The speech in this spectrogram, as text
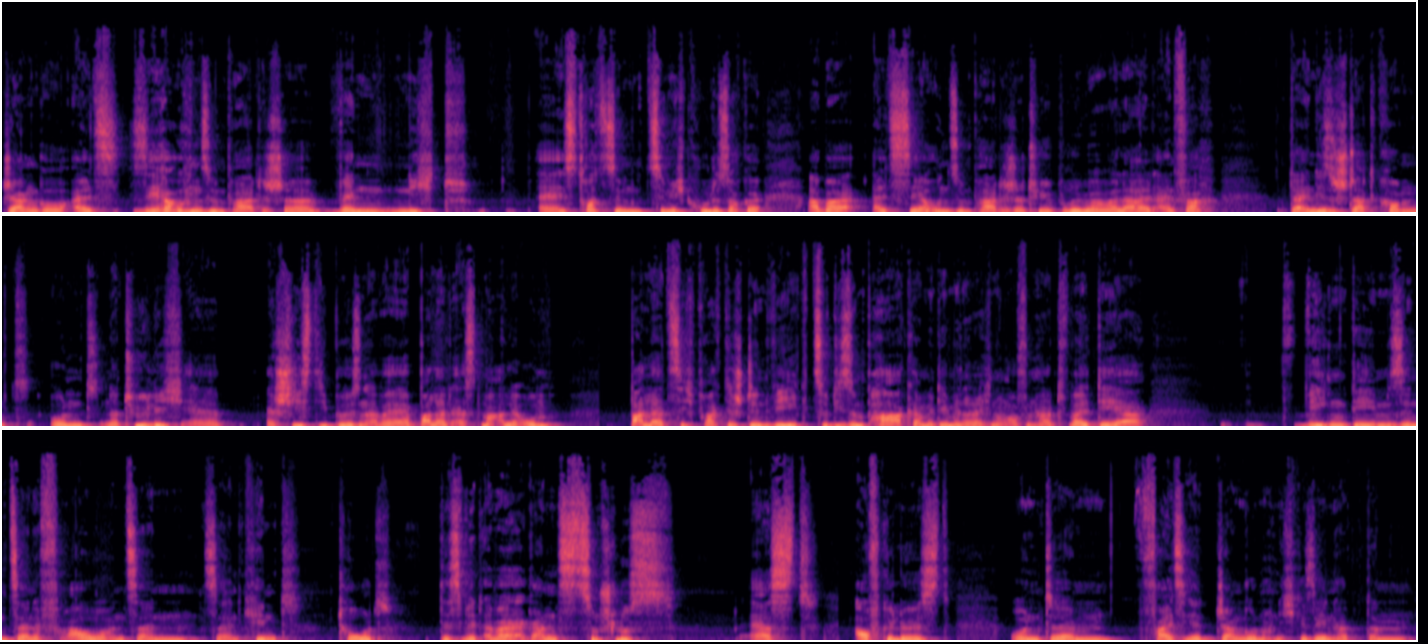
Django als sehr unsympathischer, wenn nicht, er ist trotzdem eine ziemlich coole Socke, aber als sehr unsympathischer Typ rüber, weil er halt einfach da in diese Stadt kommt und natürlich, er, er schießt die Bösen, aber er ballert erstmal alle um. Ballert sich praktisch den Weg zu diesem Parker, mit dem er eine Rechnung offen hat, weil der, wegen dem sind seine Frau und sein, sein Kind tot. Das wird aber ganz zum Schluss erst aufgelöst und ähm, falls ihr Django noch nicht gesehen habt, dann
